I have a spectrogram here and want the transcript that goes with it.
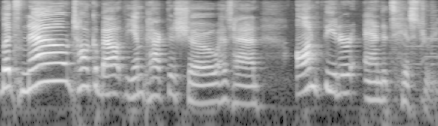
Let's now talk about the impact this show has had on theater and its history.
